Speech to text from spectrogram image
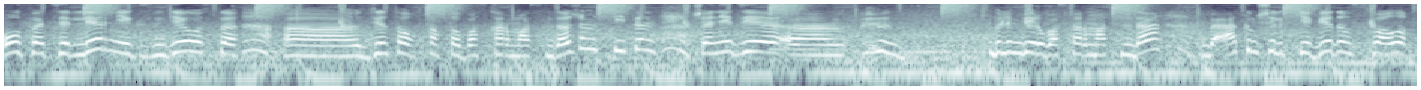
Ол пәтерлер негізінде осы денсаулық сақтау басқармасында жұмыс істейтін және де білім беру басқармасында әкімшілікке ведомстволық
